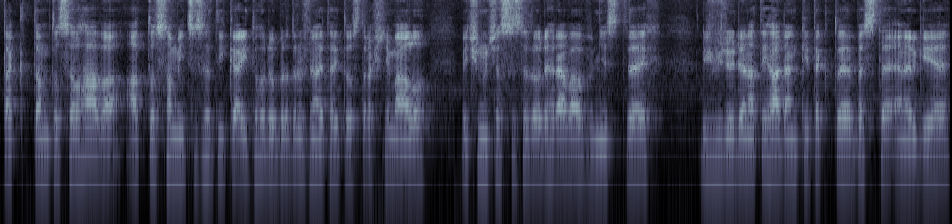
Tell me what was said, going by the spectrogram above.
tak tam to selhává. A to samé, co se týká i toho dobrodružna, je tady to strašně málo. Většinu času se to odehrává v městech, když už dojde na ty hádanky, tak to je bez té energie.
